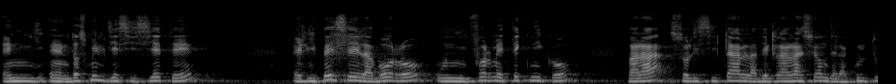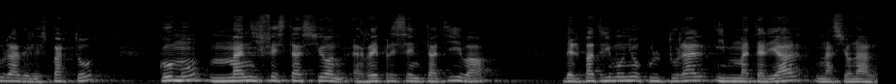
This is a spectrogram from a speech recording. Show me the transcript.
En, 2017, el IPC elaboró un informe técnico para solicitar la declaración de la cultura del esparto como manifestación representativa del patrimonio cultural inmaterial nacional,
